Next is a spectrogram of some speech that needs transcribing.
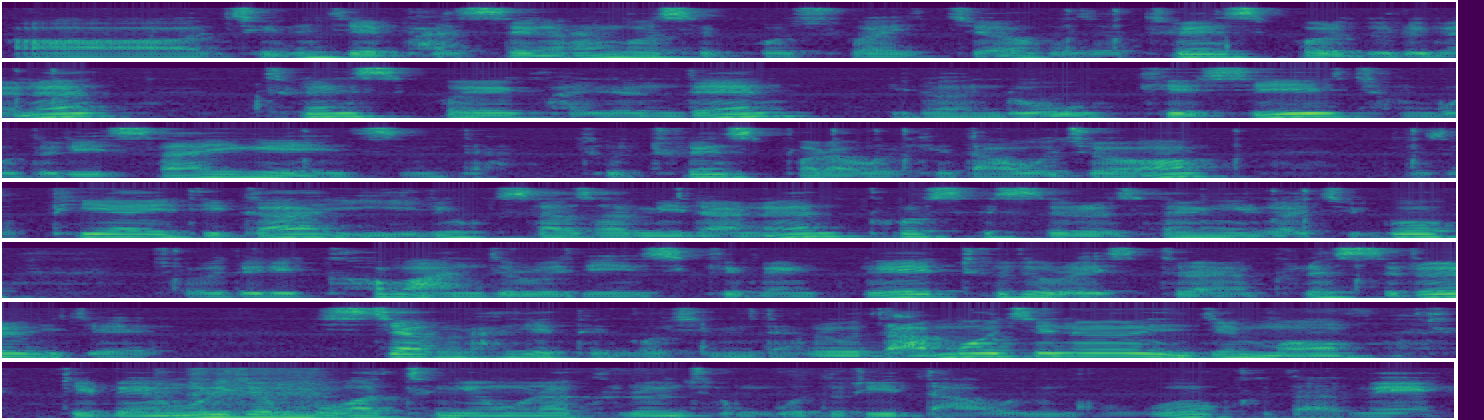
어, 지금 현재 발생을 한 것을 볼 수가 있죠. 그래서 transfer를 누르면은 transfer에 관련된 이런 logcat이 정보들이 쌓이게 있습니다. to 트랜스퍼라고 이렇게 나오죠. 그래서 PID가 2643이라는 프로세스를 사용해 가지고 저희들이 Insecure Bank의 to do rest라는 클래스를 이제 시작을 하게 된 것입니다. 그리고 나머지는 이제 뭐 메모리 정보 같은 경우나 그런 정보들이 나오는 거고 그 다음에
